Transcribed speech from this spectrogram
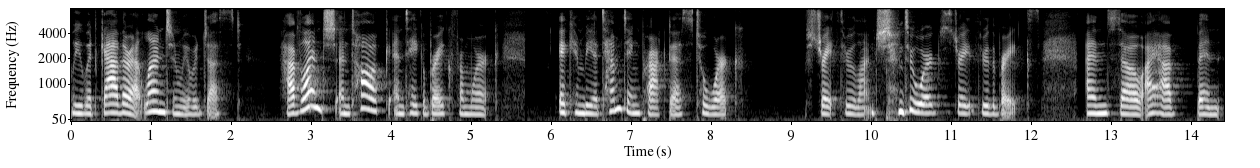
We would gather at lunch and we would just have lunch and talk and take a break from work. It can be a tempting practice to work straight through lunch, to work straight through the breaks. And so I have been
